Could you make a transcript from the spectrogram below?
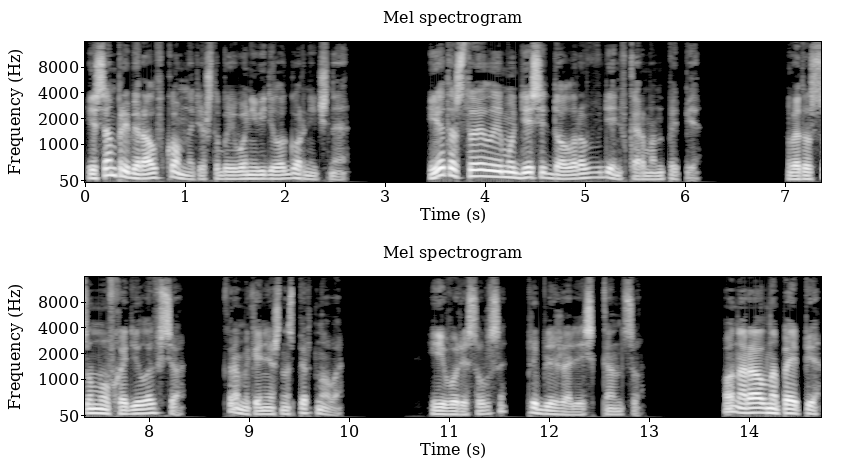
и сам прибирал в комнате, чтобы его не видела горничная. И это стоило ему 10 долларов в день в карман Пеппи. В эту сумму входило все, кроме, конечно, спиртного. И его ресурсы приближались к концу. Он орал на Пеппи,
